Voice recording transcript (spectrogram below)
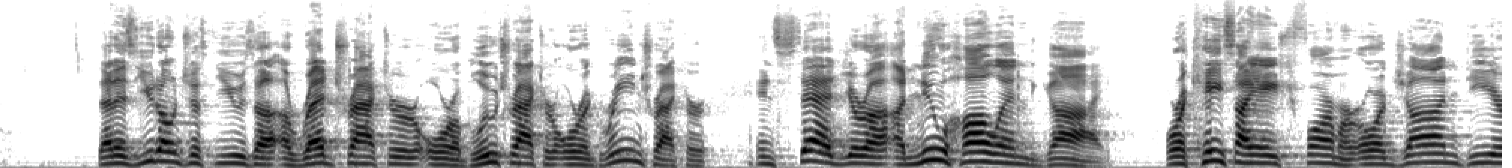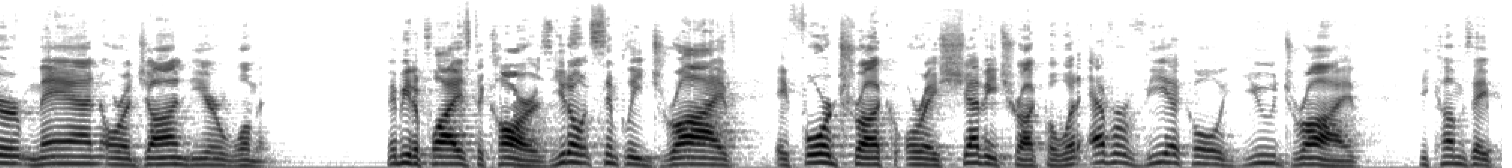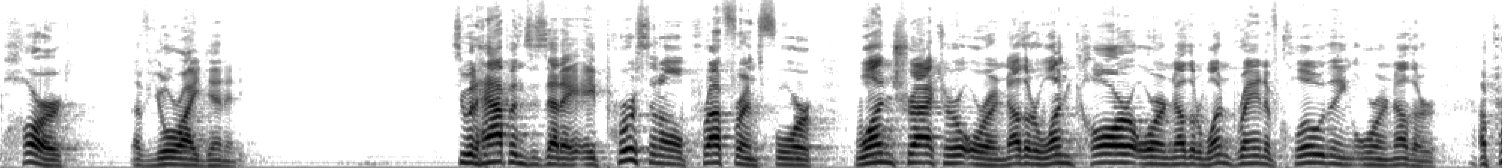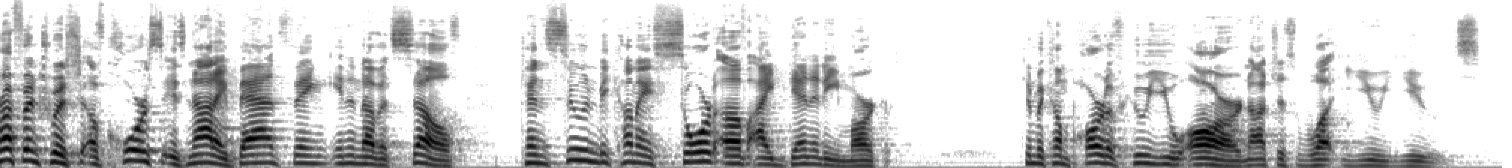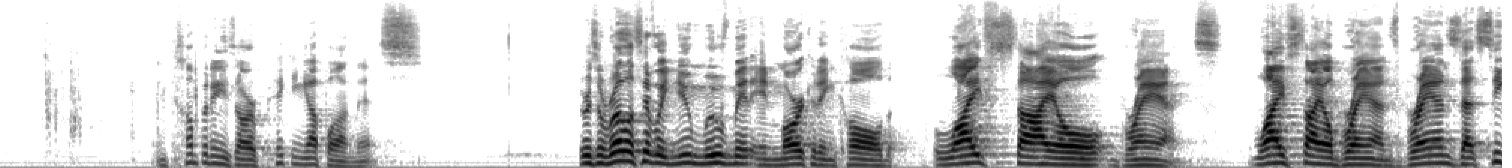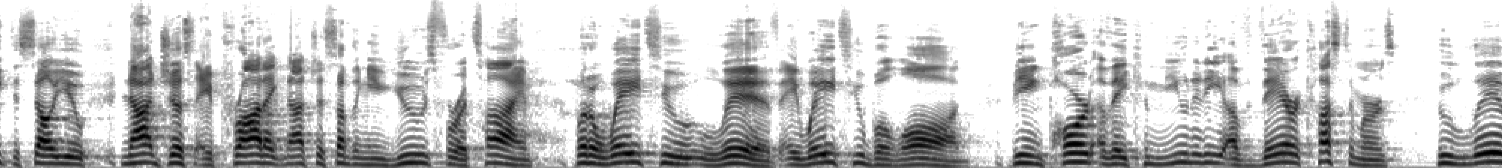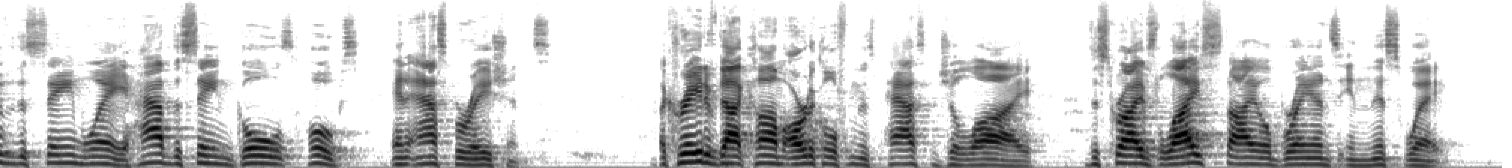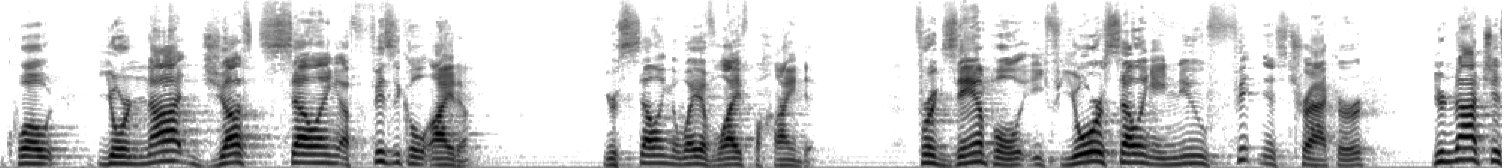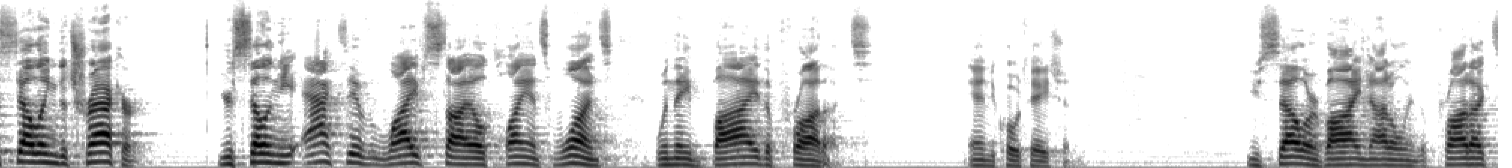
That is, you don't just use a, a red tractor or a blue tractor or a green tractor. Instead, you're a, a New Holland guy or a Case IH farmer or a John Deere man or a John Deere woman. Maybe it applies to cars. You don't simply drive a Ford truck or a Chevy truck, but whatever vehicle you drive becomes a part of your identity. See, what happens is that a, a personal preference for one tractor or another, one car or another, one brand of clothing or another, a preference which, of course, is not a bad thing in and of itself, can soon become a sort of identity marker can become part of who you are, not just what you use. And companies are picking up on this. There's a relatively new movement in marketing called lifestyle brands. Lifestyle brands, brands that seek to sell you not just a product, not just something you use for a time, but a way to live, a way to belong, being part of a community of their customers who live the same way, have the same goals, hopes, and aspirations. A Creative.com article from this past July describes lifestyle brands in this way quote, You're not just selling a physical item, you're selling the way of life behind it. For example, if you're selling a new fitness tracker, you're not just selling the tracker, You're selling the active lifestyle clients want when they buy the product. End quotation. You sell or buy not only the product,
